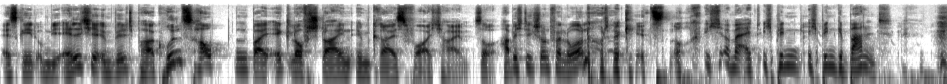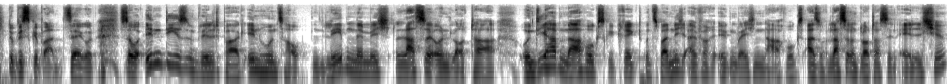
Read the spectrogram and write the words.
es geht um die Elche im Wildpark Hunshaupten bei Eckloffstein im Kreis Forchheim. So, habe ich dich schon verloren oder geht's noch? Ich, ich bin, ich bin gebannt gebannt. Du bist gebannt, sehr gut. So, in diesem Wildpark in Hunshaupten leben nämlich Lasse und Lotta und die haben Nachwuchs gekriegt und zwar nicht einfach irgendwelchen Nachwuchs. Also Lasse und Lotta sind Elche,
